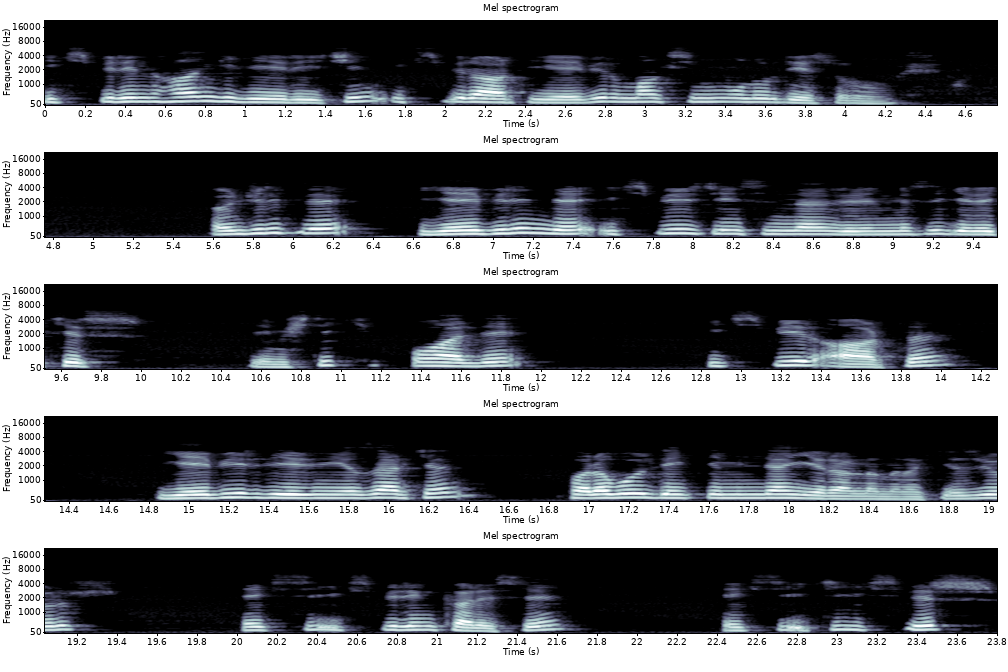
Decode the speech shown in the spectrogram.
x1'in hangi değeri için x1 artı y1 maksimum olur diye sorulmuş. Öncelikle y1'in de x1 cinsinden verilmesi gerekir demiştik. O halde x1 artı y1 değerini yazarken parabol denkleminden yararlanarak yazıyoruz. Eksi x1'in karesi eksi 2x1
